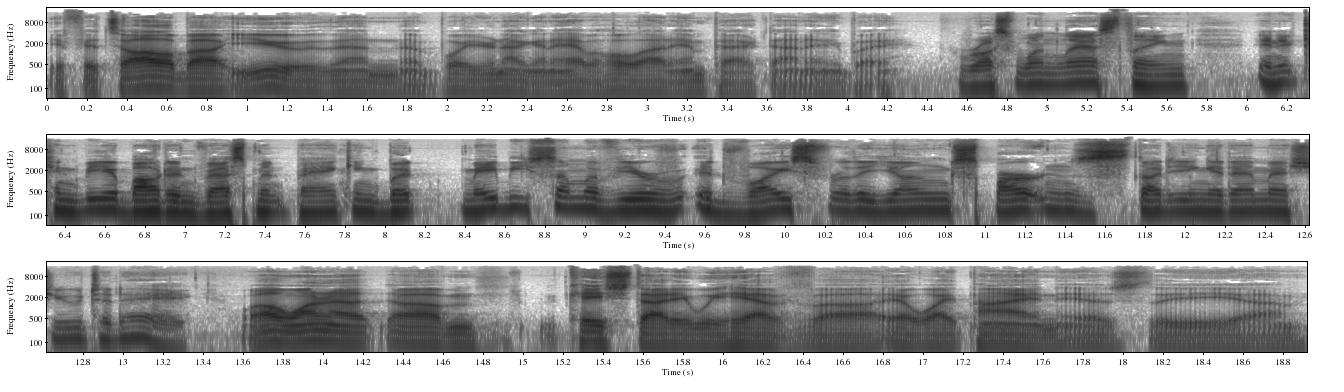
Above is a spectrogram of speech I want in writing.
if it's all about you, then uh, boy, you're not going to have a whole lot of impact on anybody. Russ, one last thing, and it can be about investment banking, but maybe some of your advice for the young Spartans studying at MSU today. Well, one uh, um, case study we have uh, at White Pine is the um,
